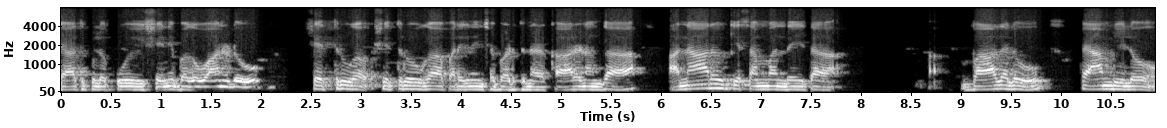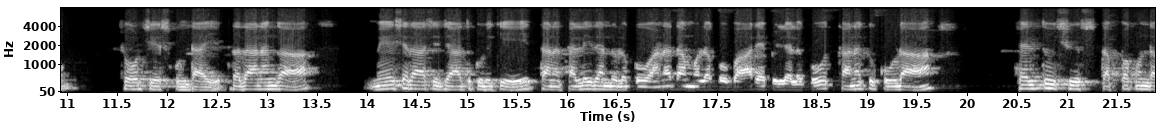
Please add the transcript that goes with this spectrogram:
జాతకులకు ఈ శని భగవానుడు శత్రువు శత్రువుగా పరిగణించబడుతున్న కారణంగా అనారోగ్య సంబంధిత బాధలు ఫ్యామిలీలో చోటు చేసుకుంటాయి. ప్రధానంగా మేషరాశి జాతకుడికి తన తల్లిదండ్రులకు అన్నదమ్ములకు భార్య పిల్లలకు తనకు కూడా హెల్త్ ఇష్యూస్ తప్పకుండా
